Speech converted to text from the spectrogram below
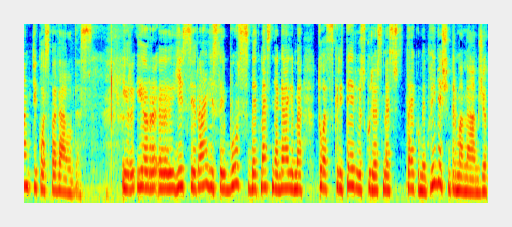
antikos paveldas ir ir e, jis yra jisai bus bet mes negalime tuos kriterijus kuriuos mes taikome dvidešim pirmame amžiuje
